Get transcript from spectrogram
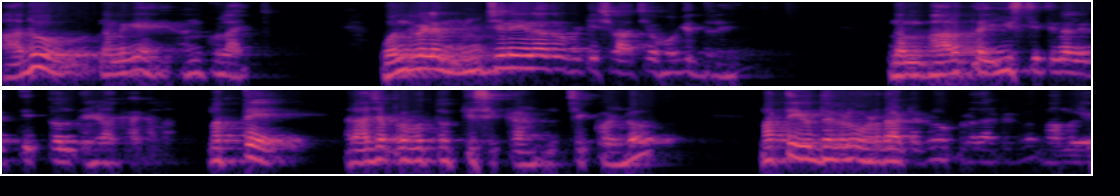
ಅದು ನಮಗೆ ಅನುಕೂಲ ಆಯಿತು. ಒಂದು ವೇಳೆ ಮುಂಚೆನೇ ಏನಾದರೂ ಬ್ರಿಟಿಷರು ಆಚೆ ಹೋಗಿದ್ರೆ ನಮ್ಮ ಭಾರತ ಈ ಸ್ಥಿತಿನಲ್ಲಿ ಇರ್ತಿತ್ತು ಅಂತ ಹೇಳೋಕ್ಕಾಗಲ್ಲ. ಮತ್ತೆ ರಾಜಪ್ರಭುತ್ವಕ್ಕೆ ಸಿಕ್ಕ ಸಿಕ್ಕೊಂಡು ಮತ್ತೆ ಯುದ್ಧಗಳು, ಹೊಡೆದಾಟಗಳು ಹೊಡೆದಾಟಗಳು ಮಾಮೂಲಿ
